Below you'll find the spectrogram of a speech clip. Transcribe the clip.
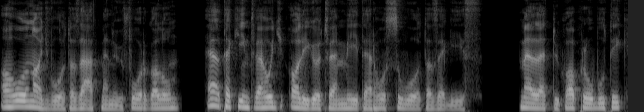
ahol nagy volt az átmenő forgalom, eltekintve, hogy alig ötven méter hosszú volt az egész. Mellettük apró butik,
